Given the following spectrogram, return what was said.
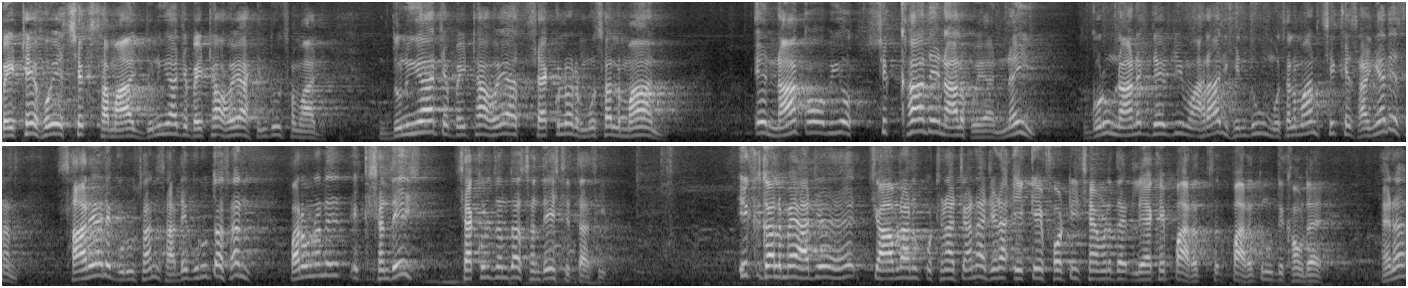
ਬੈਠੇ ਹੋਏ ਸਿੱਖ ਸਮਾਜ, ਦੁਨੀਆ 'ਚ ਬੈਠਾ ਹੋਇਆ ਹਿੰਦੂ ਸਮਾਜ, ਦੁਨੀਆ 'ਚ ਬੈਠਾ ਹੋਇਆ ਸੈਕੂਲਰ ਮੁਸਲਮਾਨ, ਇਹ ਨਾ ਕਹੋ ਵੀ ਉਹ ਸਿੱਖਾਂ ਦੇ ਨਾਲ ਹੋਇਆ। ਨਹੀਂ, ਗੁਰੂ ਨਾਨਕ ਦੇਵ ਜੀ ਮਹਾਰਾਜ ਹਿੰਦੂ ਮੁਸਲਮਾਨ ਸਿੱਖ ਇਸਾਈਆਂ ਦੇ ਸਨ। ਸਾਰਿਆਂ ਦੇ ਗੁਰੂ ਸਨ, ਸਾਡੇ ਗੁਰੂ ਤਾਂ ਸਨ, ਪਰ ਉਹਨਾਂ ਨੇ ਇੱਕ ਸੰਦੇਸ਼, ਸੈਕੂਲਰਿਜ਼ਮ ਦਾ ਸੰਦੇਸ਼ ਦਿੱਤਾ ਸੀ। ਇੱਕ ਗੱਲ ਮੈਂ ਅੱਜ ਚਾਵਲਾ ਨੂੰ ਪੁੱਛਣਾ ਚਾਹਨਾ ਜਿਹੜਾ AK47 ਦਾ ਲੈ ਕੇ ਭਾਰਤ ਭਾਰਤ ਨੂੰ ਦਿਖਾਉਂਦਾ ਹੈ ਨਾ?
